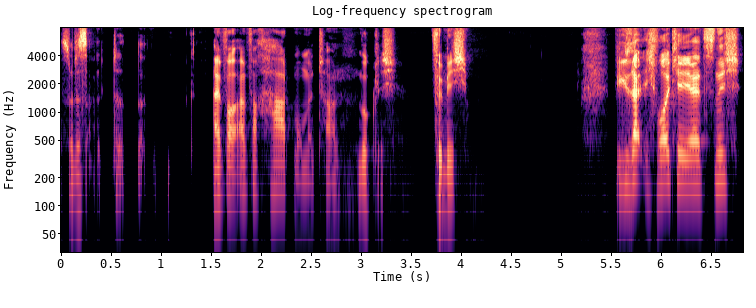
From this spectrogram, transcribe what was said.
so das d d einfach einfach hart momentan, wirklich. Für mich. Wie gesagt, ich wollte jetzt nicht,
